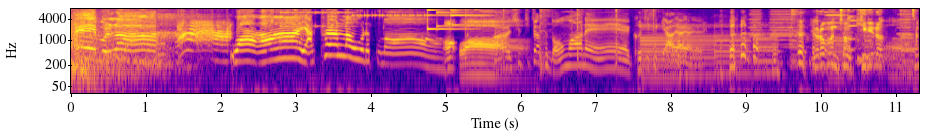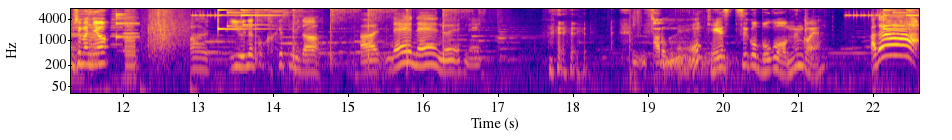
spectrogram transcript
에이 몰라. 와, 아, 약탈하려고 그랬구나. 와. 아 실직자한테 너무하네 거지 새끼 아 야 야 야 여러분 저 길 잃어 어. 잠시만요 아 이 은혜 꼭 갚겠습니다. 아 네 네 네 네. 음, 바로 네. 게스트고 뭐고 없는 거야 가자!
